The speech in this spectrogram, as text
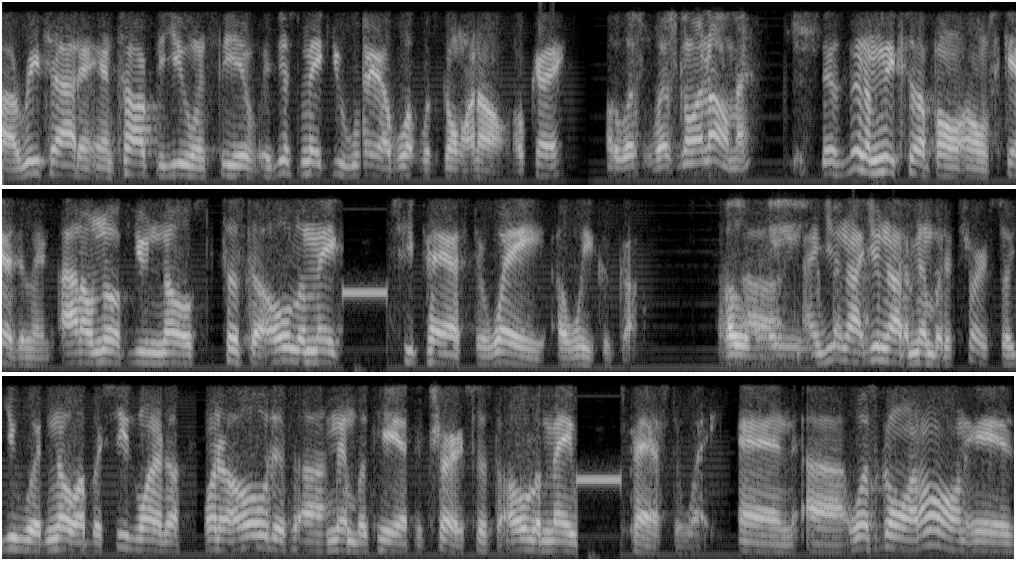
uh, reach out and, and talk to you and see if it just make you aware of what was going on, okay? Well, what's, what's going on, man? There's been a mix-up on, on scheduling. I don't know if you know Sister Ola May she passed away a week ago. Oh, uh, and you're not you're not a member of the church, so you wouldn't know her. But she's one of the one of the oldest uh, members here at the church. Sister Ola May passed away. And uh, what's going on is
